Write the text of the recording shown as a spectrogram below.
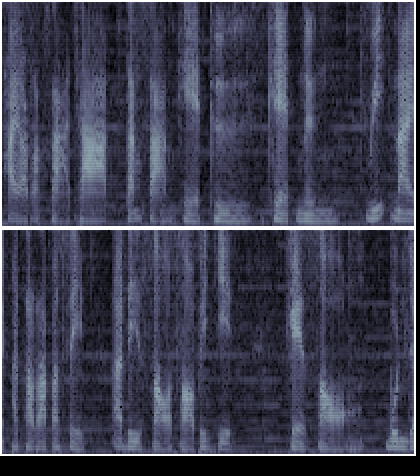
ไทยรักษาชาติทั้ง 3 เขตคือ เขต 1 วินัยพัทรประสิทธิ์ อดีตสสพิจิตรเขต 2 บุญย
